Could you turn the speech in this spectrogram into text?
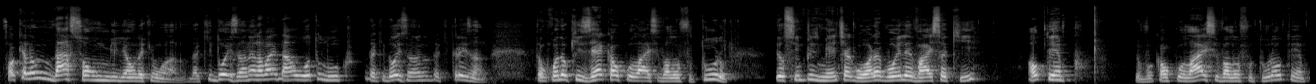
Só que ela não dá só um milhão daqui a um ano. Daqui dois anos ela vai dar o outro lucro, daqui dois anos, daqui três anos. Então quando eu quiser calcular esse valor futuro, eu simplesmente agora vou elevar isso aqui ao tempo. Eu vou calcular esse valor futuro ao tempo.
